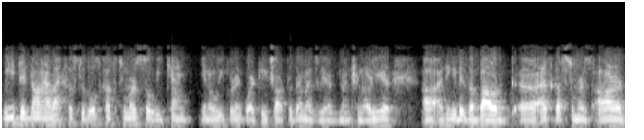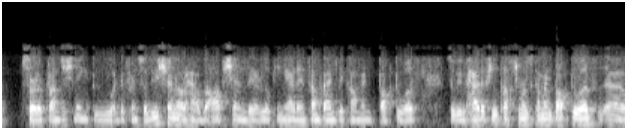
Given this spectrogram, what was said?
we did not have access to those customers, so we can't, you know, we couldn't quite reach out to them, as we had mentioned earlier. Uh, I think it is about uh, as customers are sort of transitioning to a different solution or have the option they're looking at, and sometimes they come and talk to us. So we've had a few customers come and talk to us. Uh,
